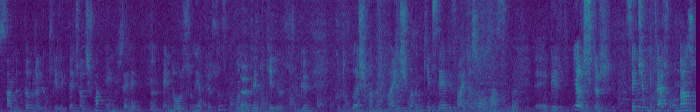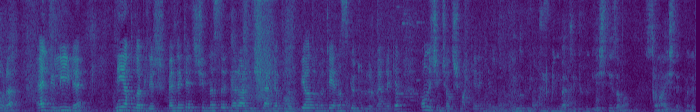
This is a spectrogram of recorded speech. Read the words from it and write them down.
sandıkta bırakıp birlikte çalışmak en güzeli. Evet. En doğrusunu yapıyorsunuz. Bu konuda Evet. tebrik ediyoruz. Çünkü kutuplaşmanın, ayrışmanın kimseye bir faydası olmaz. E, Bir yarıştır. Seçim biter. Ondan sonra el birliğiyle ne yapılabilir? Memleket için nasıl yararlı işler yapılır? Bir adım öteye nasıl götürülür memleket? Onun için çalışmak gerekir. Yıllık 300 bin metreküpü geçtiği zaman sanayi işletmeleri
